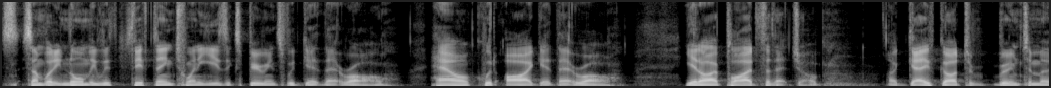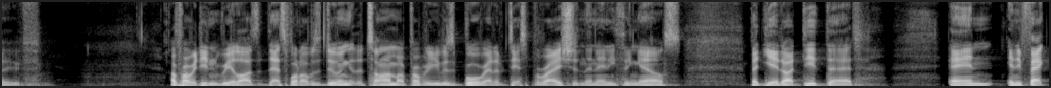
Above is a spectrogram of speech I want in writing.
Somebody normally with 15, 20 years' experience would get that role. How could I get that role? Yet I applied for that job. I gave God to room to move. I probably didn't realize that that's what I was doing at the time. I probably was more out of desperation than anything else. But yet I did that. And, and in fact,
